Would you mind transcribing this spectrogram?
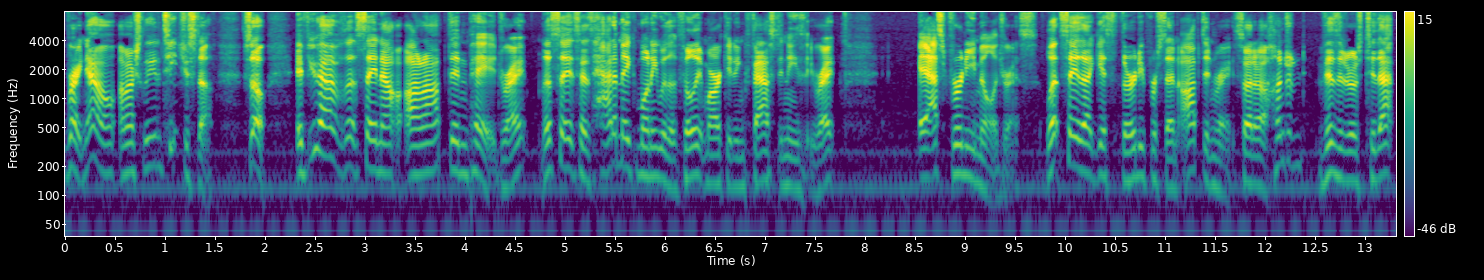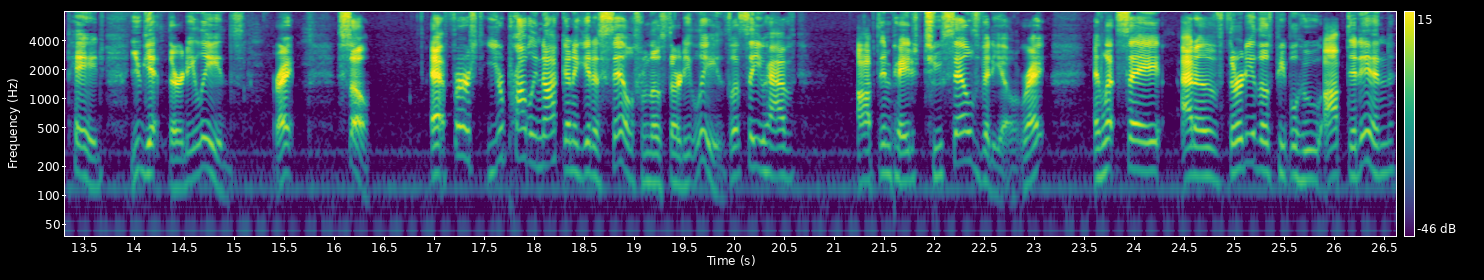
right now, I'm actually going to teach you stuff. So if you have, let's say now, an opt-in page, right? Let's say it says how to make money with affiliate marketing fast and easy, right? Ask for an email address. Let's say that gets 30% opt-in rate. So out at 100 visitors to that page, you get 30 leads, right? So at first, you're probably not going to get a sale from those 30 leads. Let's say you have opt-in page to sales video, right? And let's say out of 30 of those people who opted in,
